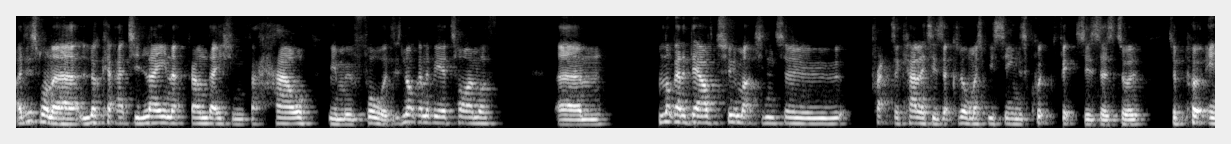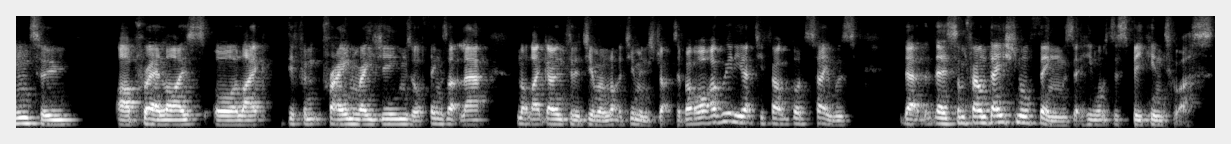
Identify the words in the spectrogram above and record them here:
I just want to look at actually laying that foundation for how we move forward. It's not going to be a time of, um, I'm not going to delve too much into practicalities that could almost be seen as quick fixes as to to put into our prayer lives or like different praying regimes or things like that. Not like going to the gym. I'm not a gym instructor, but what I really actually felt God say was that there's some foundational things that He wants to speak into us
